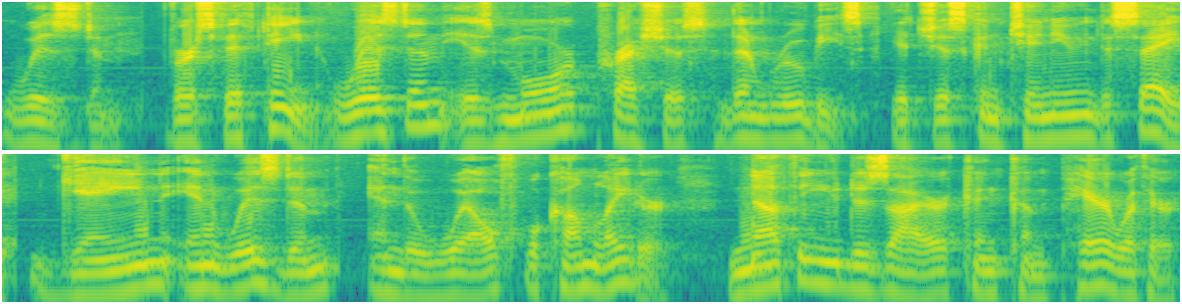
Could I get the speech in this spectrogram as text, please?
wisdom. Verse 15 Wisdom is more precious than rubies. It's just continuing to say, gain in wisdom, and the wealth will come later. Nothing you desire can compare with her.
